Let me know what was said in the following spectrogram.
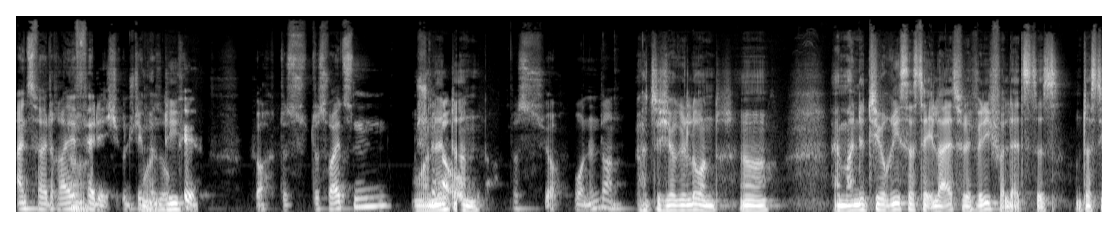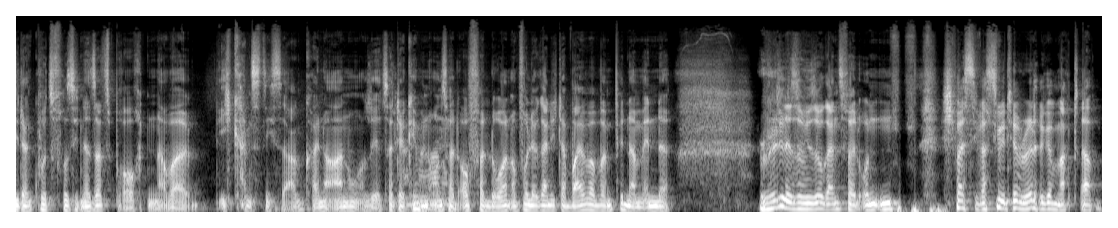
1, 2, 3, Ja. fertig. Und ich denke mir so, okay, ja, das, das war jetzt ein One schneller. Das, ja, one and done. Hat sich ja gelohnt. Ja. Meine Theorie ist, dass der Elias vielleicht wirklich verletzt ist und dass die dann kurzfristig einen Ersatz brauchten. Aber ich kann es nicht sagen, keine Ahnung. Also jetzt hat der Keine Kevin Owens halt auch verloren, obwohl er gar nicht dabei war beim Pin am Ende. Riddle ist sowieso ganz weit unten. Ich weiß nicht, was sie mit dem Riddle gemacht haben.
